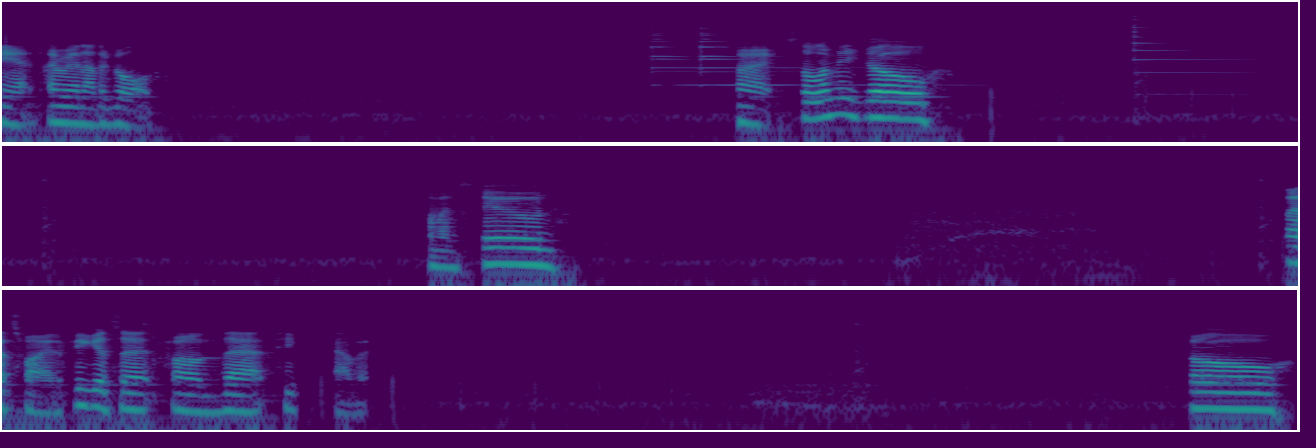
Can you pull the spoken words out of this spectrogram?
And I ran out of gold. Alright, so let me go... Coming soon. That's fine. If he gets it from that, he can have it. So...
